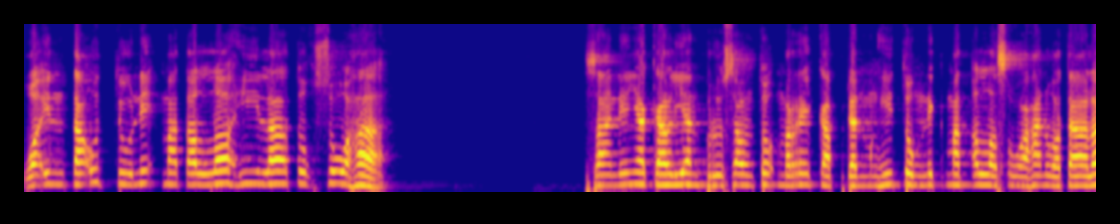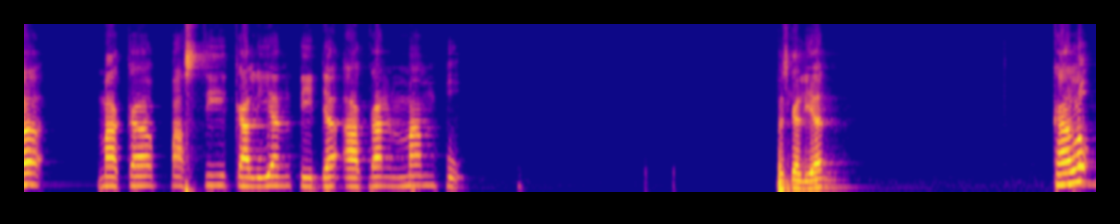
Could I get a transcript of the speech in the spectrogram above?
Wa in ta'uddu nikmatallahi la tuhsuha. Seandainya kalian berusaha untuk merekap dan menghitung nikmat Allah Subhanahu wa taala, maka pasti kalian tidak akan mampu. Sekalian, kalau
